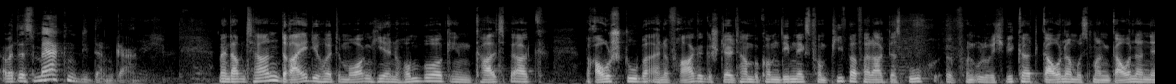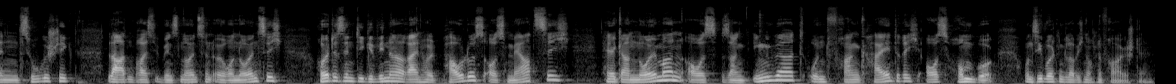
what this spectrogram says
Aber das merken die dann gar nicht. Meine Damen und Herren, drei, die heute Morgen hier in Homburg, in Karlsberg Braustube eine Frage gestellt haben, bekommen demnächst vom Pieper Verlag das Buch äh, von Ulrich Wickert, Gauner muss man Gauner nennen, zugeschickt. Ladenpreis übrigens 19,90 Euro. Heute sind die Gewinner Reinhold Paulus aus Merzig, Helga Neumann aus St. Ingbert und Frank Heidrich aus Homburg. Und Sie wollten, glaube ich, noch eine Frage stellen.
